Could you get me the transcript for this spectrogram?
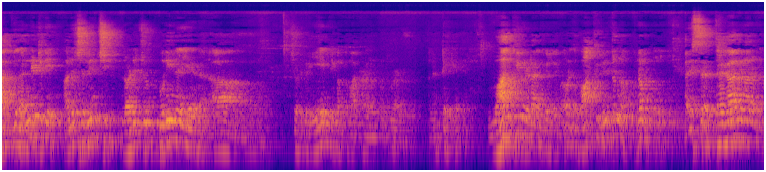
ఆజ్ఞలన్నిటినీ అనుసరించి నడుచు పునిన ఏడలా చూడు ఇక్కడ ఏంటి మనతో మాట్లాడాలనుకుంటున్నాడు అని అంటే వాక్యం వినడానికి వెళ్ళే మనం లేదా వాక్యం వింటున్నాం మనం అది శ్రద్ధగా వినాలంటే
